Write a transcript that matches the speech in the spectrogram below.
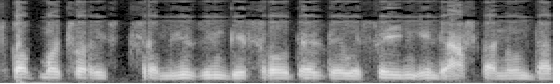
stop motorists from using this road as they were saying in the afternoon that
